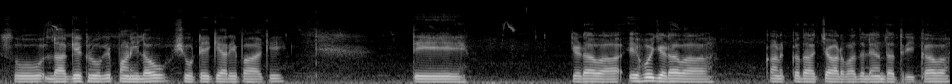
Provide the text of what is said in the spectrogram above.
ਸੋ ਲਾਗੇ ਖਲੋ ਕੇ ਪਾਣੀ ਲਾਓ, ਛੋਟੇ ਕਿਆਰੇ ਪਾ ਕੇ। ਤੇ ਜਿਹੜਾ ਵਾ, ਇਹੋ ਜਿਹੜਾ ਵਾ ਕਣਕ ਦਾ ਝਾੜ ਵੱਧ ਲੈਣ ਦਾ ਤਰੀਕਾ ਵਾ।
